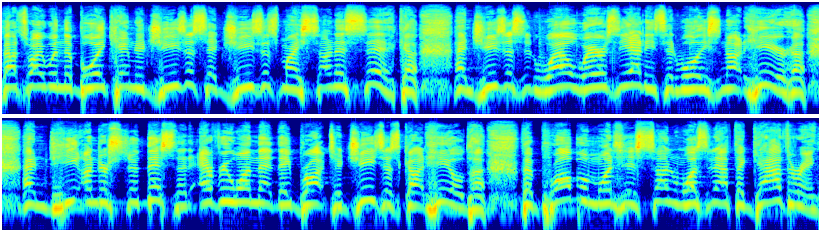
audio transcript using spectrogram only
That's why when the boy came to Jesus, said, Jesus, my son is sick. And Jesus said, Well, where's he at? He said, Well, he's not here. And he understood this that everyone that they brought to Jesus got healed. The problem was his son wasn't at the gathering.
